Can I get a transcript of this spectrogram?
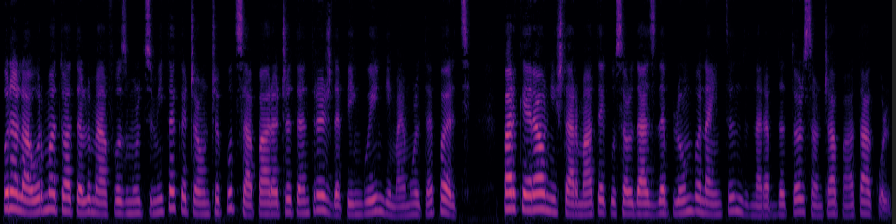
Până la urmă, toată lumea a fost mulțumită căci au început să apară cete întregi de pinguini din mai multe părți. Parcă erau niște armate cu soldați de plumb înaintând nerăbdător să înceapă atacul.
